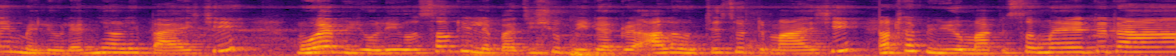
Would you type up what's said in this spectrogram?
လိမ့်မယ်လို့လည်းမျှော်လင့်ပါရဲ့ရှင်။မိုးရဲ့ဗီဒီယိုလေးကိုစောင့်ကြည့်လက်ပါကြည့်ရှုပေးတဲ့အတွက်အားလုံးကျေးဇူးတင်ပါတယ်ရှင်။နောက်ထပ်ဗီဒီယိုမှာပြန်ဆုံမယ်တတား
